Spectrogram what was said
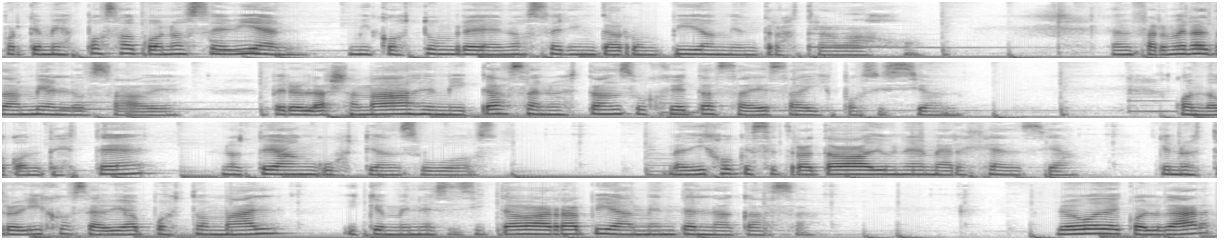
porque mi esposa conoce bien mi costumbre de no ser interrumpido mientras trabajo. La enfermera también lo sabe, pero las llamadas de mi casa no están sujetas a esa disposición. Cuando contesté, noté angustia en su voz. Me dijo que se trataba de una emergencia, que nuestro hijo se había puesto mal y que me necesitaba rápidamente en la casa. Luego de colgar,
